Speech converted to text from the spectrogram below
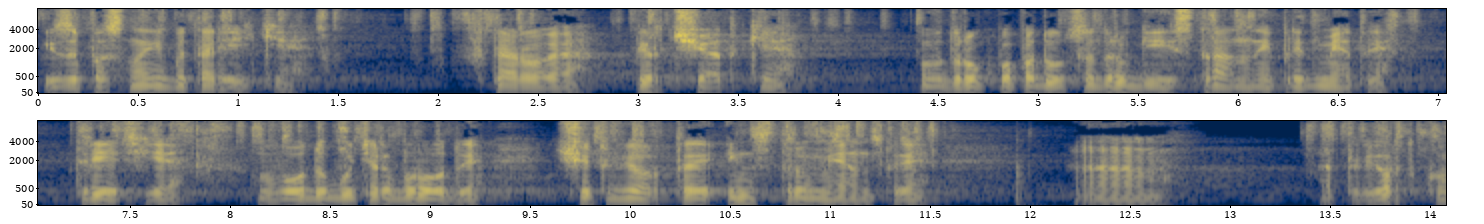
И запасные батарейки. Второе. Перчатки. Вдруг попадутся другие странные предметы. Третье – воду-бутерброды. Четвертое – инструменты. Эм, отвертку?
